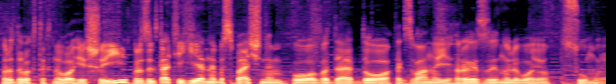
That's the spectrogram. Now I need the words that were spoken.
передових технологій ШИІ в результаті є небезпечним, бо веде до так званої гри з нульовою сумою.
